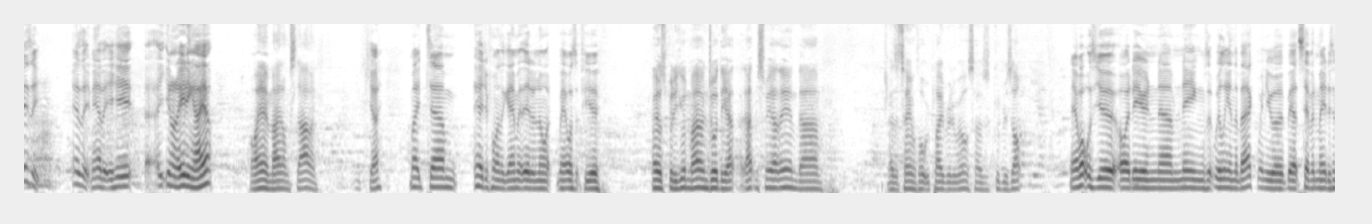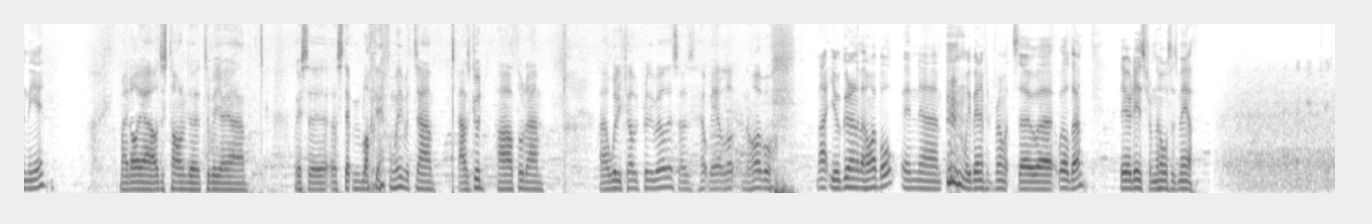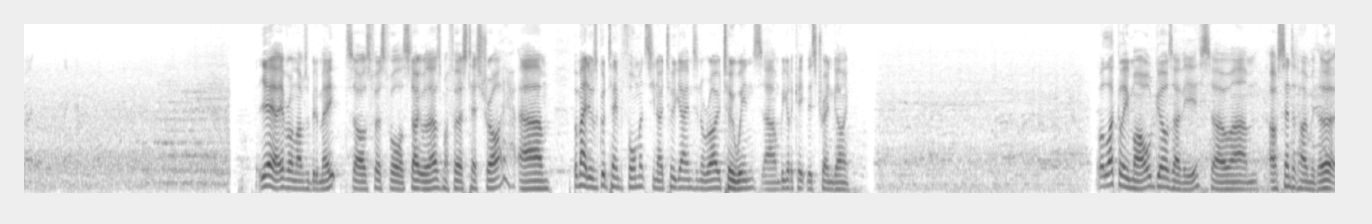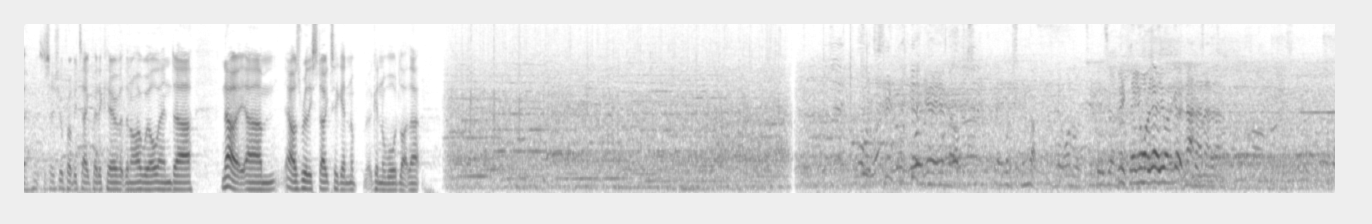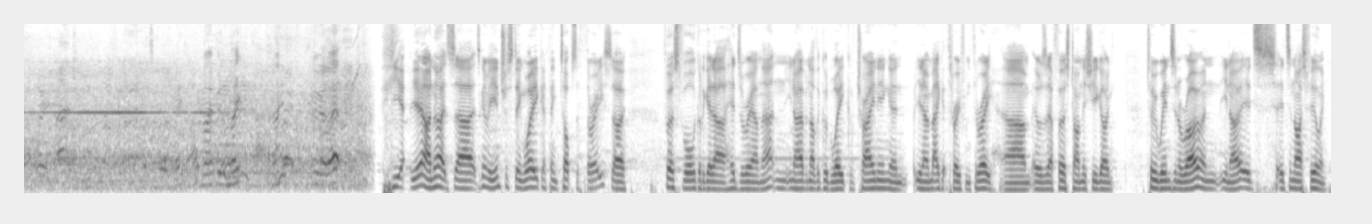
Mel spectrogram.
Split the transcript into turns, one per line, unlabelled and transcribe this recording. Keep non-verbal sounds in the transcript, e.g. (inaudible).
Is he? Is he? Now that you're here, uh, you're not eating, are you?
I am, mate. I'm starving.
Okay, mate. Um, how'd you find the game out there tonight? How was it for you?
It was pretty good, mate. I enjoyed the atmosphere out there, and um, as a team, I thought we played really well, so it was a good result.
Now, what was your idea in um, kneeing? Was it Willie in the back when you were about seven metres in the air?
Mate, I, uh, I just told him to, to be a, um, I guess a, a stepping block (laughs) there for me, but um, that was good. Uh, I thought um, uh, Willie covered pretty well there, so it helped me out a lot in the high ball. (laughs)
Mate, you were good under the high ball, and um, (clears throat) we benefit from it. So uh, well done. There it is from the horse's mouth.
Yeah, everyone loves a bit of meat. So I was first of all I was stoked with that. It was my first test try. Um, but mate, it was a good team performance. You know, two games in a row, two wins. Um, we got to keep this trend going. Well, luckily my old girl's over here, so um, I sent it home with her. So she'll probably take better care of it than I will. And uh, no, um, I was really stoked to get an, get an award like that.
you want to go? You want to go? No, no, no, no.
Mate, bit of meat. Look at that. (laughs)
Yeah, yeah, I know it's uh, it's going to be an interesting week. I think tops are three, so first of all, got to get our heads around that, and you know, have another good week of training, and you know, make it three from three. Um, it was our first time this year going two wins in a row, and you know, it's it's a nice feeling.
